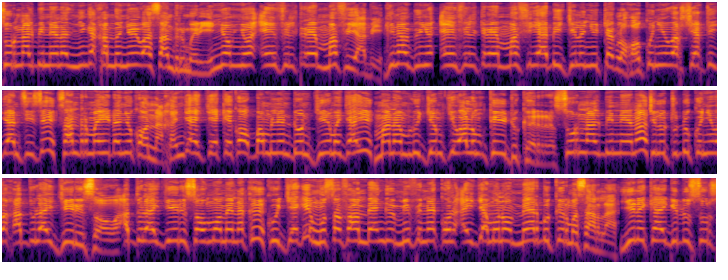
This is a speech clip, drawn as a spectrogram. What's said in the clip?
Journal bi nee ñi nga xam ne ñooy waa gendarmerie ñoom ñoo infiltré mafia bi. Ginnaaw bi ñu infiltré mafia bi ci la ñuy teg loxo ku ñuy wax Cheikh Tidiane Cissé gendarme yi dañu ko nax. Njaay cekke ko ba mu leen doon jéem a jaay maanaam lu jëm ci wàllum këyitu kër. Journal bi nee na ci la tudd ku ñuy wax Abdoulaye Jéeri Sow. Abdoulaye Sow moomee nag ku jege Moustapha Mbeng mi fi nekkoon ay jamono maire bu Kër Massar la. Yéen kaay gi du source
